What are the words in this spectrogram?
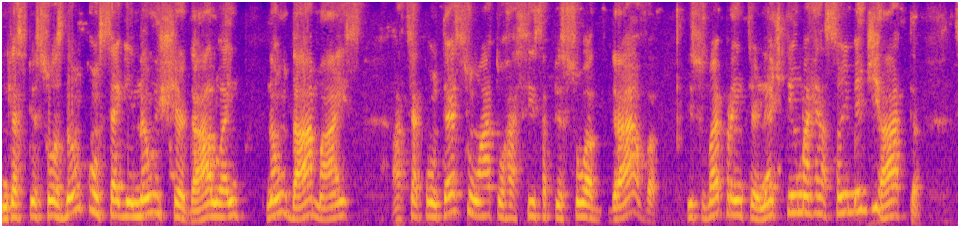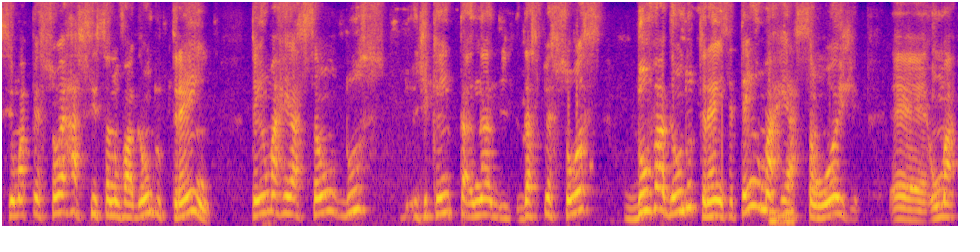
em que as pessoas não conseguem não enxergá-lo, aí não dá mais. Se acontece um ato racista, a pessoa grava, isso vai para a internet, tem uma reação imediata. Se uma pessoa é racista no vagão do trem, tem uma reação dos, de quem tá na, das pessoas do vagão do trem. Você tem uma uhum. reação hoje, é, uma,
